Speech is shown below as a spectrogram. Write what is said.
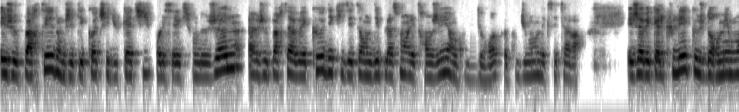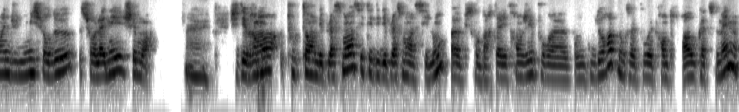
Et je partais, donc j'étais coach éducatif pour les sélections de jeunes. Euh, je partais avec eux dès qu'ils étaient en déplacement à l'étranger, en Coupe d'Europe, la Coupe du Monde, etc. Et j'avais calculé que je dormais moins d'une nuit sur deux sur l'année chez moi. J'étais vraiment tout le temps en déplacement. C'était des déplacements assez longs, euh, puisqu'on partait à l'étranger pour, euh, pour, une Coupe d'Europe, donc ça pourrait prendre trois ou quatre semaines.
